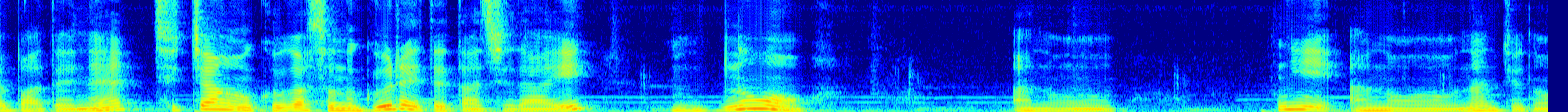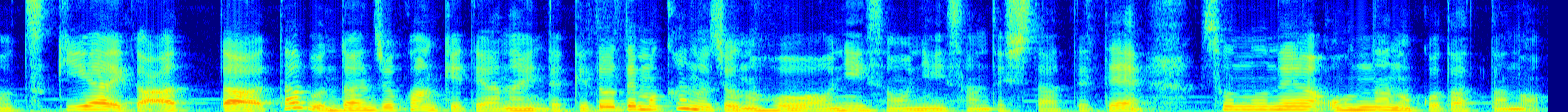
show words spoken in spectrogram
えばでねちちゃんうくがそのグレてた時代のあのにあのなていうの付き合いがあった。多分男女関係ではないんだけどでも彼女の方はお兄さんお兄さんで慕っててそのね女の子だったの。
